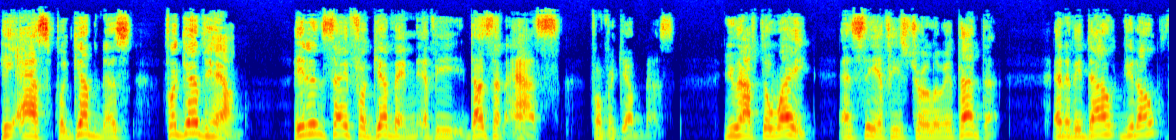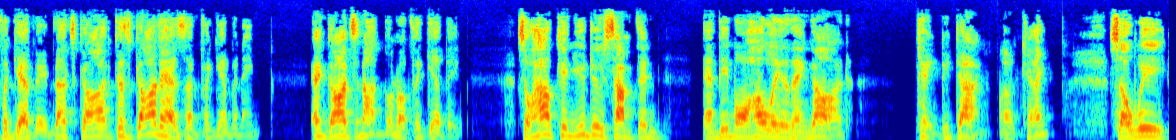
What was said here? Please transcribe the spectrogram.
he asks forgiveness, forgive him. He didn't say forgive him if he doesn't ask for forgiveness. You have to wait and see if he's truly repentant. And if he don't, you don't forgive him. That's God, because God hasn't forgiven him. And God's not going to forgive him. So how can you do something and be more holier than God? Can't be done. Okay? So we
